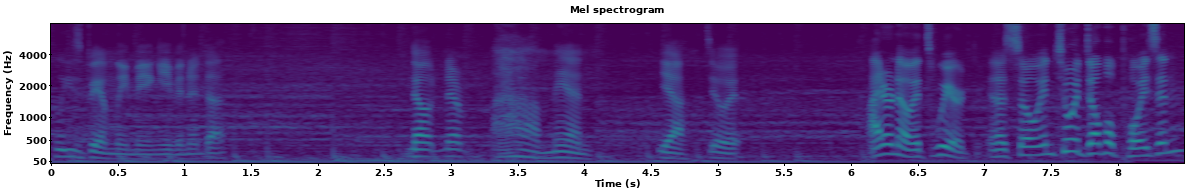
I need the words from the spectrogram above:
please ban Li Ming even at death. No, never. Ah, oh, man. Yeah, do it. I don't know. It's weird. Uh, so into a double poison,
